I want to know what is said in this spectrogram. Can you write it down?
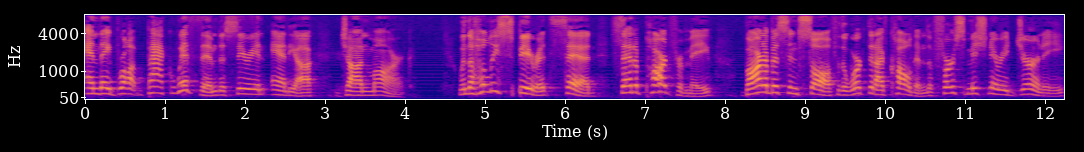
And they brought back with them to Syrian Antioch John Mark. When the Holy Spirit said, Set apart for me Barnabas and Saul for the work that I've called them, the first missionary journey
